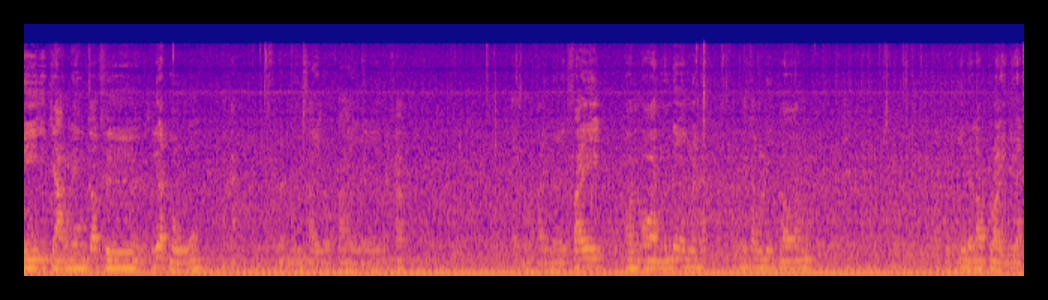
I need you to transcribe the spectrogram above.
มีอีกอย่างหนึ่งก็คือเลือดหมูนะครับเลือดหมูใส่ลงไปเลยนะครับ ใส่ลงไปเลย ไฟอ่อนๆเหมือนเดิมนะครับ ไม่ต้องรีบร้อนแบบนี้เดี๋ยวเราปล่อยเดือด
